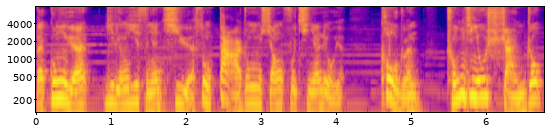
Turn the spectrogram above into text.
在公元一零一四年七月，宋大中祥符七年六月，寇准重新由陕州。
